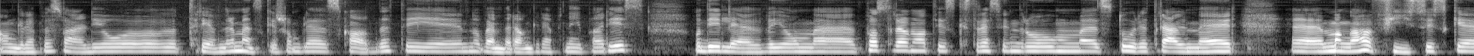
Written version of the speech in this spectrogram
angrepet, så er det jo 300 mennesker som ble skadet i novemberangrepene i Paris. Og de lever jo med posttraumatisk stressyndrom, store traumer. Eh, mange har fysiske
